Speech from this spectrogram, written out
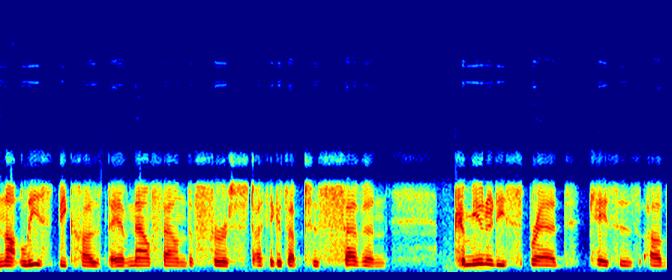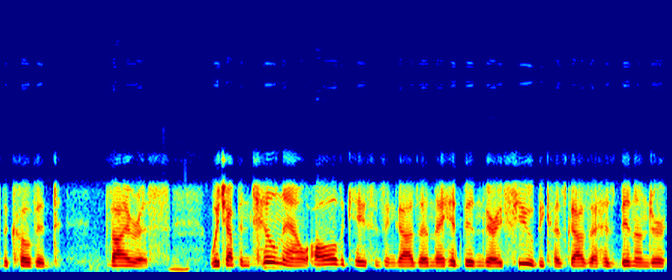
not least because they have now found the first, I think it's up to seven, community spread cases of the COVID virus. Mm-hmm which up until now, all the cases in Gaza, and they had been very few because Gaza has been under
